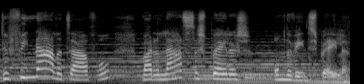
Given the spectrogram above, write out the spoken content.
de finale tafel, waar de laatste spelers om de winst spelen.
